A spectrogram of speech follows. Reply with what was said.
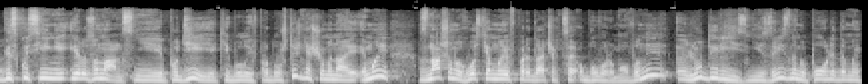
дискусійні і резонансні події, які були впродовж тижня, що минає. І ми з нашими гостями в передачах це обговоримо. Вони е, люди різні, з різними поглядами,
